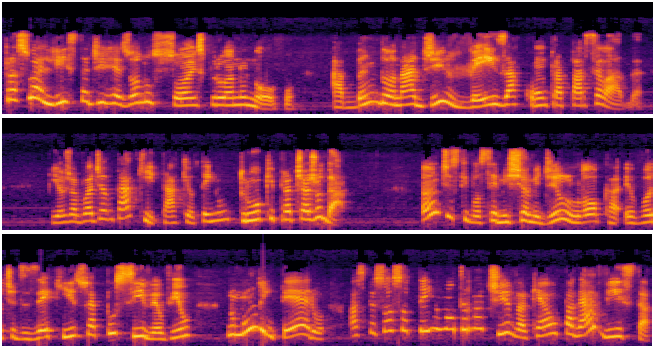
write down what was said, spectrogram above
para sua lista de resoluções para o ano novo: abandonar de vez a compra parcelada. E eu já vou adiantar aqui, tá? Que eu tenho um truque para te ajudar. Antes que você me chame de louca, eu vou te dizer que isso é possível, viu? No mundo inteiro, as pessoas só têm uma alternativa, que é o pagar à vista.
